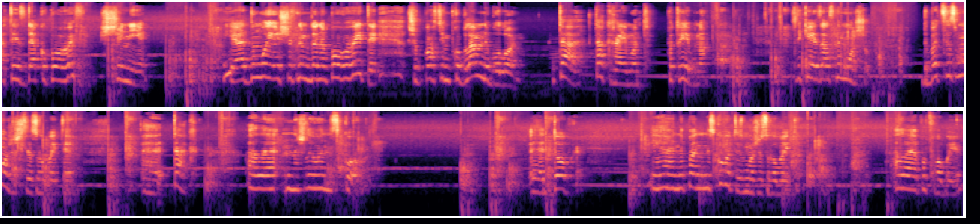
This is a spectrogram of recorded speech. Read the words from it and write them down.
А ти з Деко поговорив? Що ні. Я думаю, що з ним буде не поговорити, щоб потім проблем не було. Так, так, Реймонд, потрібно. Тільки я зараз не можу. Тебе це зможеш це зробити. Е, так, але можливо не скоро. Е, добре. Я напевно не скоро ти зможеш зробити. Але попробую.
